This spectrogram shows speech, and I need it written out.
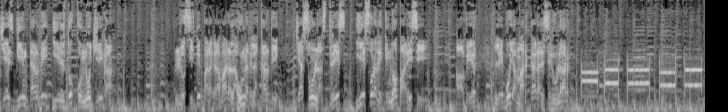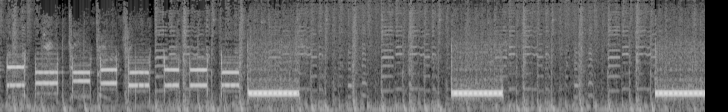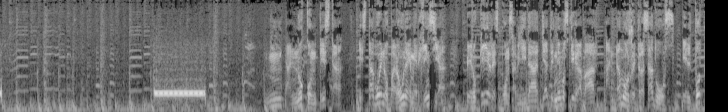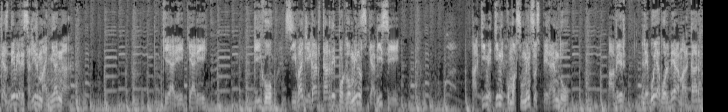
Ya es bien tarde y el doco no llega. Lo cité para grabar a la una de la tarde. Ya son las tres y es hora de que no aparece. A ver, le voy a marcar al celular. Bueno para una emergencia. Pero qué irresponsabilidad, ya tenemos que grabar. Andamos retrasados. El podcast debe de salir mañana. ¿Qué haré? ¿Qué haré? Digo, si va a llegar tarde, por lo menos que avise. Aquí me tiene como a su menso esperando. A ver, le voy a volver a marcar.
